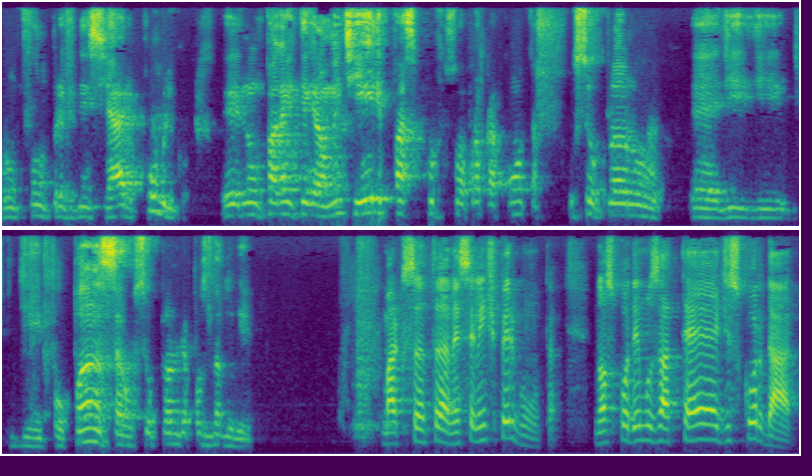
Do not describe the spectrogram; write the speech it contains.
para um fundo previdenciário público, ele não pagar integralmente ele faça por sua própria conta o seu plano é, de, de, de poupança, o seu plano de aposentadoria? Marcos Santana, excelente pergunta. Nós podemos até discordar,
